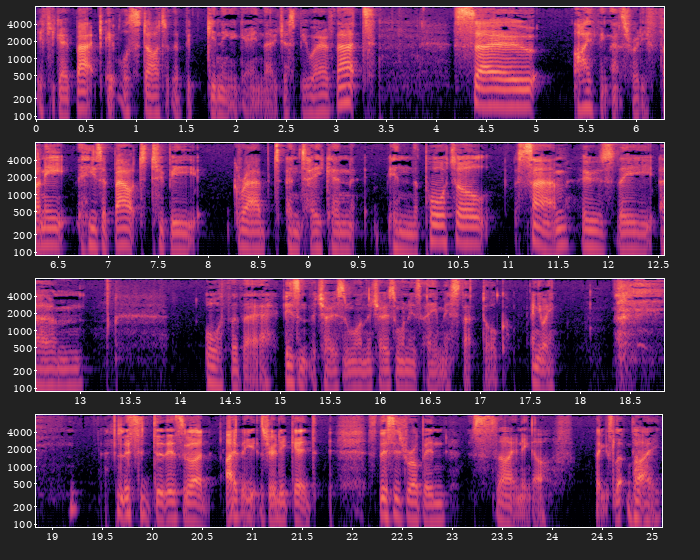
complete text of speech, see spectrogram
If you go back, it will start at the beginning again, though. Just be aware of that. So I think that's really funny. He's about to be grabbed and taken in the portal. Sam, who's the um, author there, isn't the chosen one. The chosen one is Amos, that dog. Anyway, listen to this one. I think it's really good. So this is Robin signing off. Thanks a lot. Bye.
